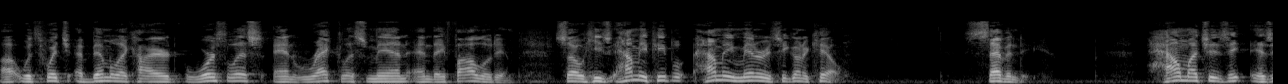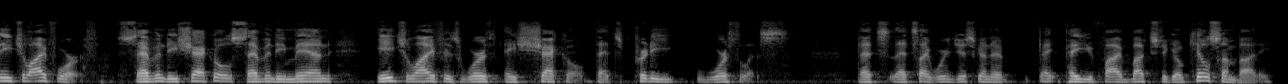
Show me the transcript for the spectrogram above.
Uh, with which Abimelech hired worthless and reckless men, and they followed him. So he's how many people? How many men is he going to kill? Seventy. How much is is each life worth? Seventy shekels, seventy men. Each life is worth a shekel. That's pretty worthless. That's that's like we're just going to pay, pay you five bucks to go kill somebody.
